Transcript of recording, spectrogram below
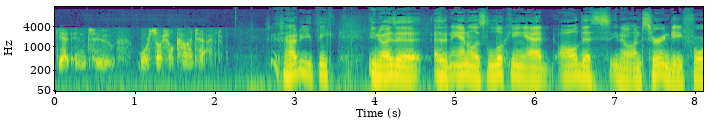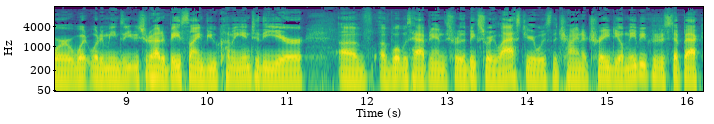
get into more social contact. So how do you think, you know, as a as an analyst looking at all this, you know, uncertainty for what what it means? You sort of had a baseline view coming into the year of of what was happening. Sort of the big story last year was the China trade deal. Maybe you could just step back.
